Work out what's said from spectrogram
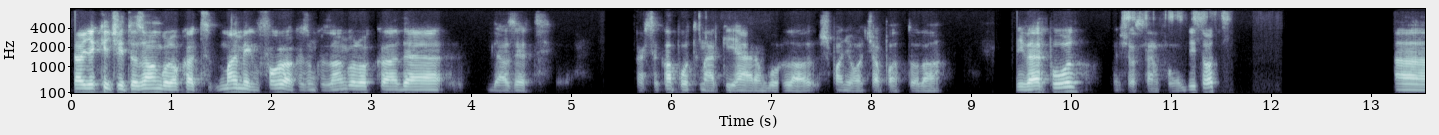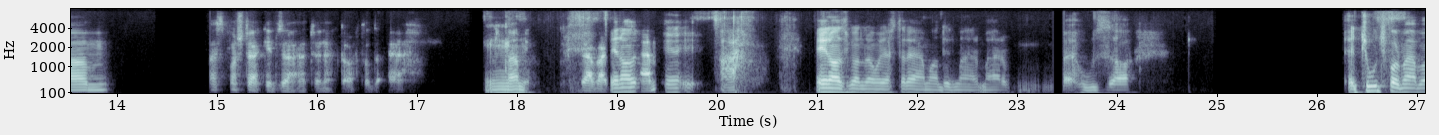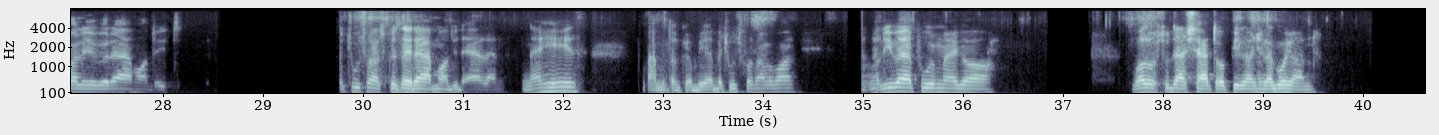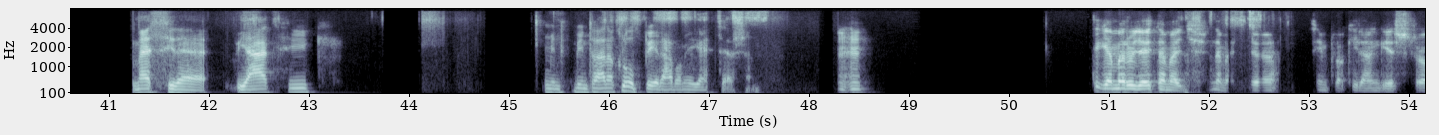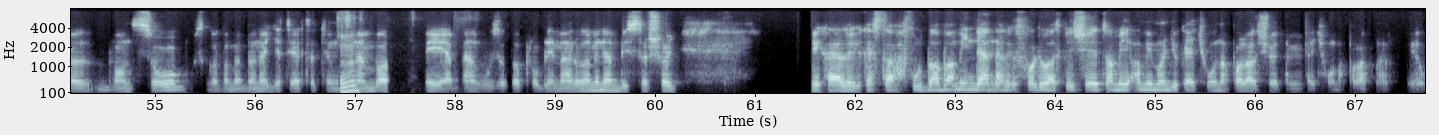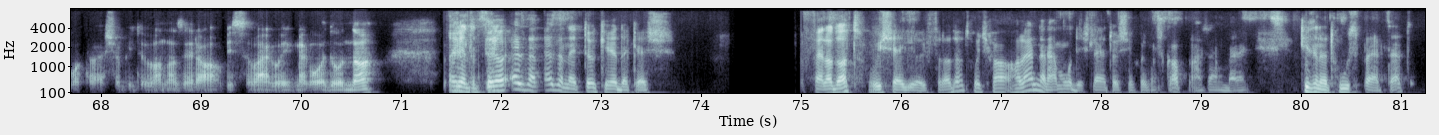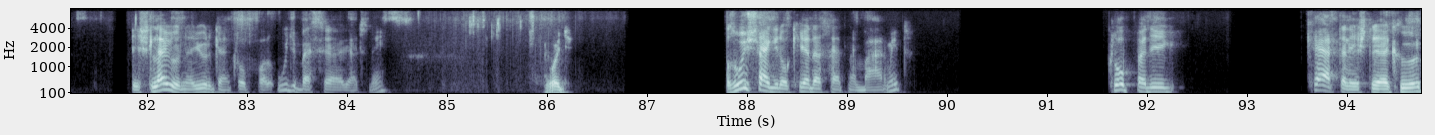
De egy kicsit az angolokat, majd még foglalkozunk az angolokkal, de, de azért persze kapott már ki három gól a spanyol csapattól a Liverpool, és aztán fordított. Um, ezt most elképzelhetőnek tartod-e? Nem. Én, a, nem. Én, á, én azt gondolom, hogy ezt a Real Madrid már, már behúzza. Egy csúcsformában lévő Real Madrid a csúcsválás közeli Real Madrid ellen nehéz, mármint aki a BL-be csúcsformában van. A Liverpool meg a valós tudásától pillanatnyilag olyan messzire játszik, mint, mint talán a Klopp még egyszer sem. Uh-huh. Igen, mert ugye itt nem egy, nem egy uh, szimpla kilengésről van szó, gondolom ebben egyetérthetünk, uh-huh. hanem valami mélyebben húzódó problémáról, ami nem biztos, hogy még ha előjük ezt a futballban minden előfordulhat klisét, ami, ami mondjuk egy hónap alatt, sőt nem egy hónap alatt, mert jóval kevesebb idő van azért a visszavágóig megoldódna. Igen, tehát például ezen, ezen egy tök érdekes feladat, újságírói feladat, hogyha ha lenne rá mód és lehetőség, hogy most kapna az ember egy 15-20 percet, és leülne Jürgen Kloppal úgy beszélgetni, hogy az újságíró kérdezhetne bármit, Klopp pedig kertelés nélkül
